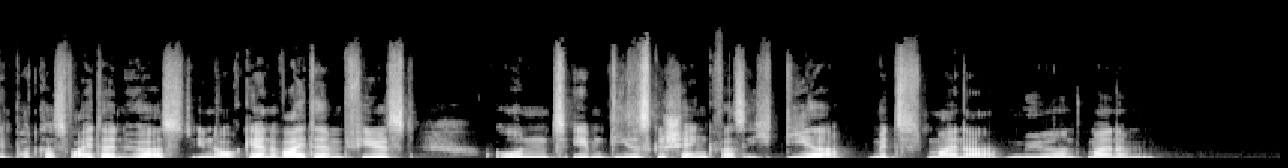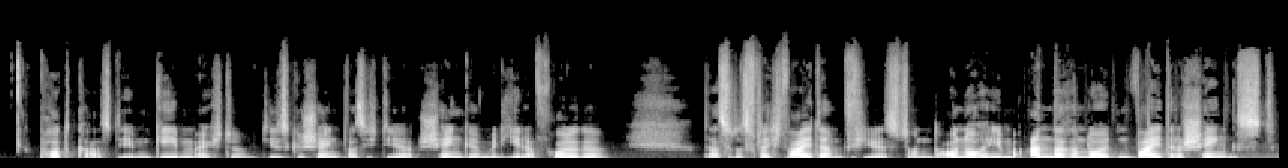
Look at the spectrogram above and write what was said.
den Podcast weiterhin hörst, ihn auch gerne weiterempfiehlst und eben dieses Geschenk, was ich dir mit meiner Mühe und meinem Podcast eben geben möchte, dieses Geschenk, was ich dir schenke mit jeder Folge, dass du das vielleicht weiterempfiehlst und auch noch eben anderen Leuten weiter schenkst.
